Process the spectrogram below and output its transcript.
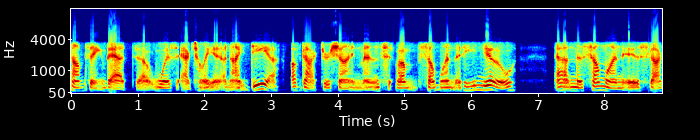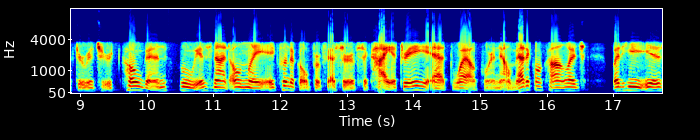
something that uh, was actually an idea of Dr. Scheinman's from someone that he knew and the someone is Dr. Richard Kogan, who is not only a clinical professor of psychiatry at Weill Cornell Medical College, but he is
